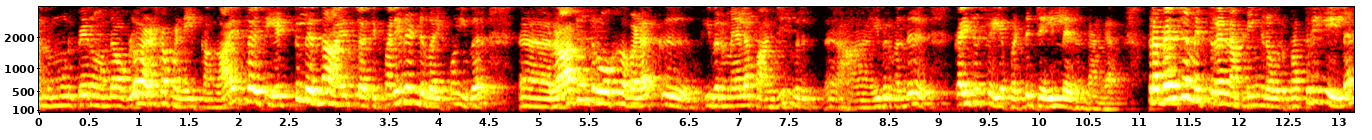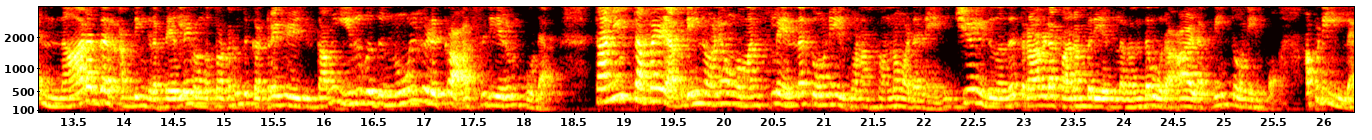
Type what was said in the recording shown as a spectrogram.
அந்த மூணு பேரும் வந்து அவ்வளோ அழகாக பண்ணியிருக்காங்க. ஆயிரத்தி தொள்ளாயிரத்தி எட்டுலேருந்து ஆயிரத்தி தொள்ளாயிரத்தி பன்னிரெண்டு வரைக்கும் இவர் ராஜ துரோக வழக்கு இவர் மேலே பாஞ்சு இவர் இவர் வந்து கைது செய்யப்பட்டு ஜெயிலில் இருந்தாங்க. பிரபஞ்சமித்ரன் அப்படிங்கிற ஒரு பத்திரிகையில் நாரதர் அப்படிங்கிற பேரில் இவங்க தொடர்ந்து கட்டுரைகள் எழுதியிருக்காங்க. இருபது நூல்களுக்கு ஆசிரியரும் கூட. தனித்தமிழ் அப்படின்னு உங்க மனசுல என்ன தோணி இருக்கும் நான் சொன்ன உடனே நிச்சயம் இது வந்து திராவிட பாரம்பரியத்துல வந்த ஒரு ஆள் அப்படின்னு தோணி இருக்கும் அப்படி இல்லை.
